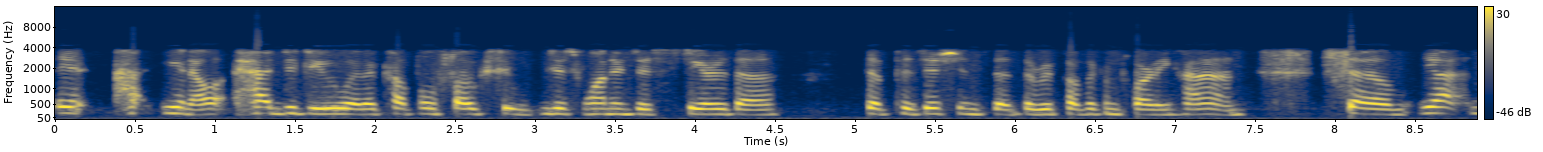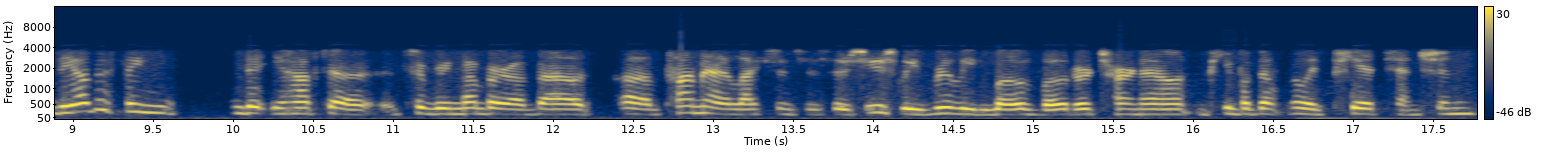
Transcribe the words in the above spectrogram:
it, you know, had to do with a couple folks who just wanted to steer the the positions that the Republican Party had. So, yeah, the other thing that you have to to remember about uh, primary elections is there's usually really low voter turnout, and people don't really pay attention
